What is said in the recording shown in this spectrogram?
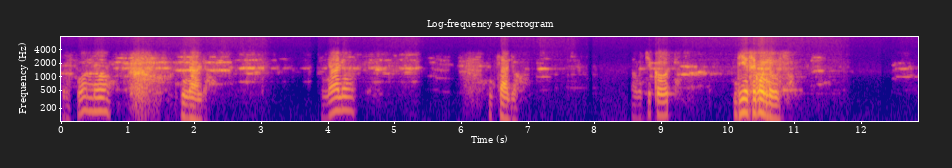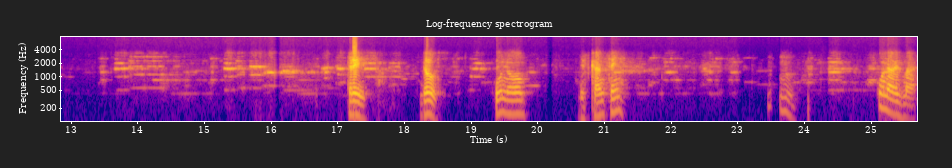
Profundo. Inhalo. Inhalo. Exhalo. Vamos chicos. 10 segundos. Tres, dos, uno. Descansen. Una vez más.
